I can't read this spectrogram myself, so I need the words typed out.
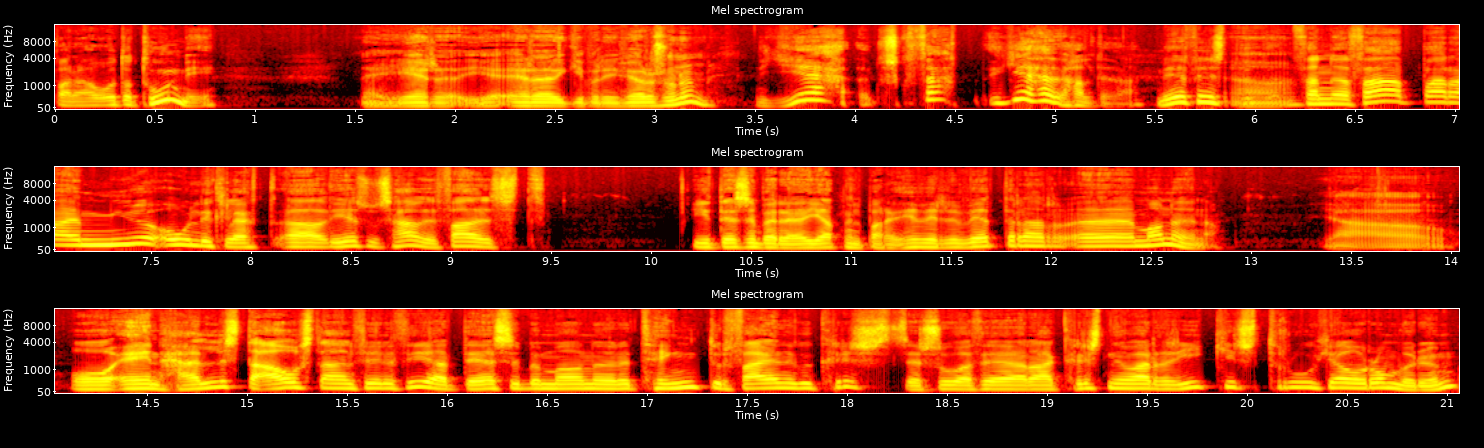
bara út á túnni nei, ég er, ég er það ekki bara í fjárhúsunum? Ég, sko, það, ég hefði haldið það. Mér finnst, Já. þannig að það bara er mjög ólíklegt að Jésús hafið fæðist í desember eða jafnvel bara yfir vetrar uh, mánuðina. Já, Og ein helsta ástæðan fyrir því að desember mánuður er tengdur fæðingu Krist er svo að þegar að kristni var ríkistrú hjá Rómverjum,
